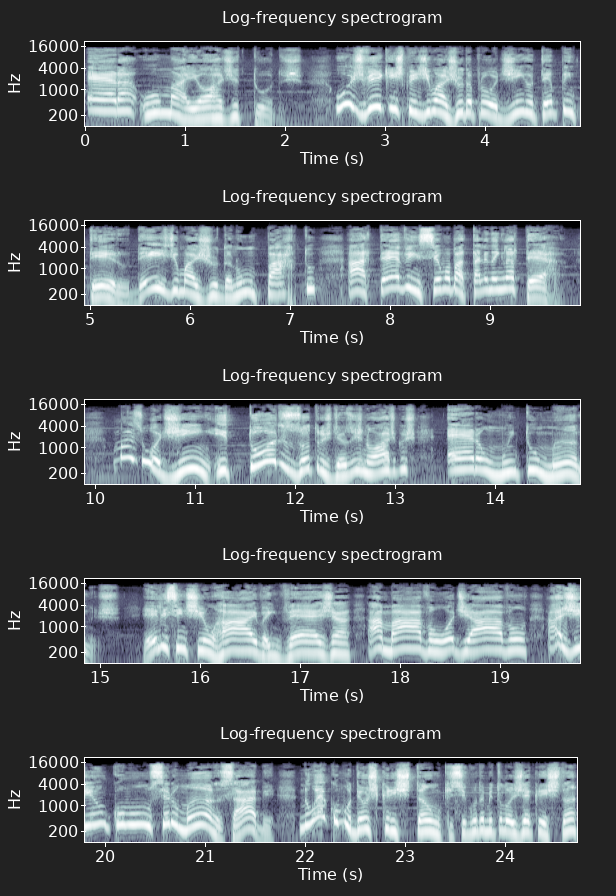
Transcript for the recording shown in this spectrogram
era o maior de todos. Os vikings pediam ajuda para Odin o tempo inteiro, desde uma ajuda num parto até vencer uma batalha na Inglaterra. Mas o Odin e todos os outros deuses nórdicos eram muito humanos. Eles sentiam raiva, inveja, amavam, odiavam, agiam como um ser humano, sabe? Não é como o Deus cristão, que segundo a mitologia cristã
